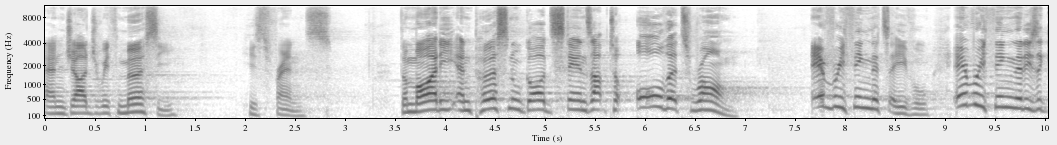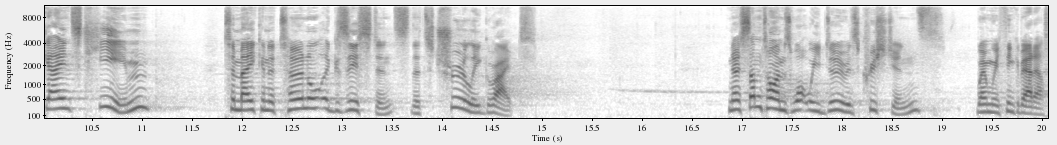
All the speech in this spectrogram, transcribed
and judge with mercy his friends. The mighty and personal God stands up to all that's wrong, everything that's evil, everything that is against him to make an eternal existence that's truly great. You know, sometimes what we do as Christians, when we think about our,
